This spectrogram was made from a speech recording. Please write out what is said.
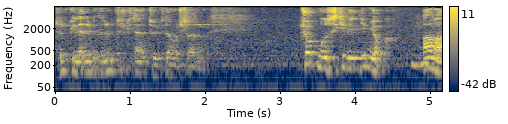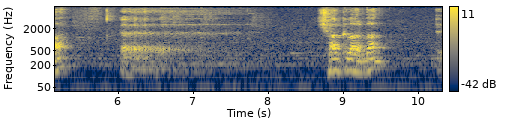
Türküleri bilirim, türküden, türküden hoşlanırım. Çok musiki bilgim yok. Hı hı. Ama e, şarkılardan e,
